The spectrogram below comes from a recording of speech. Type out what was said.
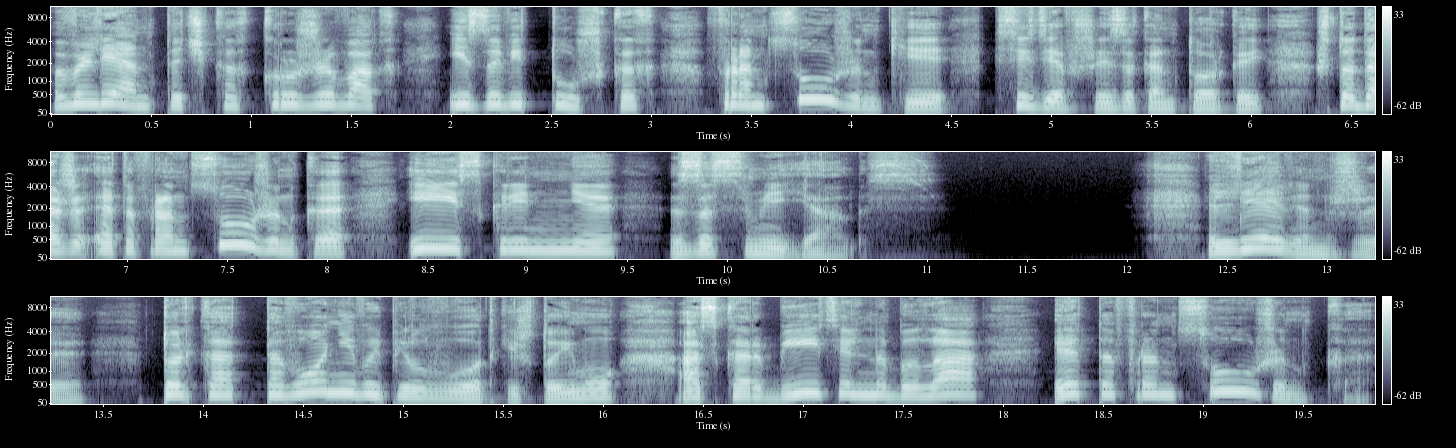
в ленточках, кружевах и завитушках француженке, сидевшей за конторкой, что даже эта француженка искренне засмеялась. Левин же только от того не выпил водки, что ему оскорбительно была эта француженка.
